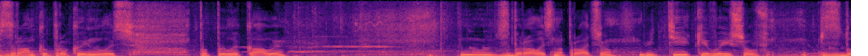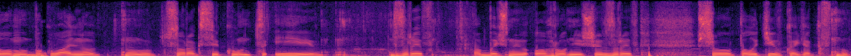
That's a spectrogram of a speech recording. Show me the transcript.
Зранку прокинулись, попили кави. Ну, збирались на працю. І тільки вийшов з дому, буквально ну, 40 секунд, і взрив, обичний огромніший взрив, що полетів як ну,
